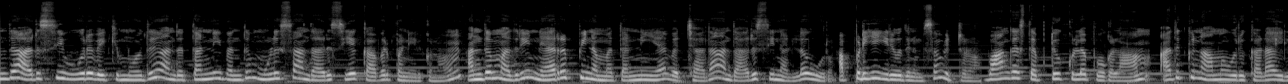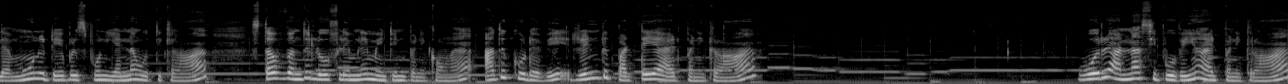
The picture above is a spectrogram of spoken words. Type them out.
வந்து அரிசி ஊற வைக்கும் போது அந்த தண்ணி வந்து முழுசா அந்த அரிசியை கவர் பண்ணியிருக்கணும் அந்த மாதிரி நிரப்பி நம்ம தண்ணியை வச்சாதான் அந்த அரிசி நல்லா ஊறும். அப்படியே இருபது நிமிஷம் விட்டுறலாம். வாங்க ஸ்டெப் டூக்குள்ள போகலாம். அதுக்கு நாம ஒரு கடாயில மூணு டேபிள் ஸ்பூன் எண்ணெய் ஊற்றிக்கலாம் ஸ்டவ் வந்து லோ ஃப்ளேம்லேயே மெயின்டைன் பண்ணிக்கோங்க. அது கூடவே ரெண்டு பட்டையை ஆட் பண்ணிக்கலாம். ஒரு அன்னாசி பூவையும் ஆட் பண்ணிக்கலாம்.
